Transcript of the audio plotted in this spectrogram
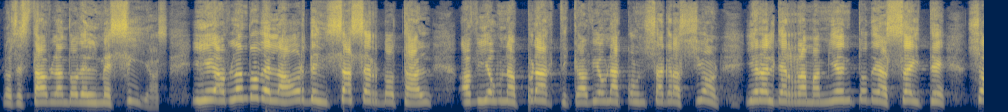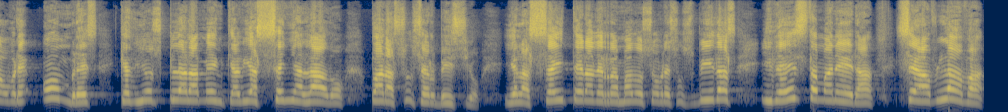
nos está hablando del Mesías. Y hablando de la orden sacerdotal, había una práctica, había una consagración y era el derramamiento de aceite sobre hombres que Dios claramente había señalado para su servicio. Y el aceite era derramado sobre sus vidas y de esta manera se hablaba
